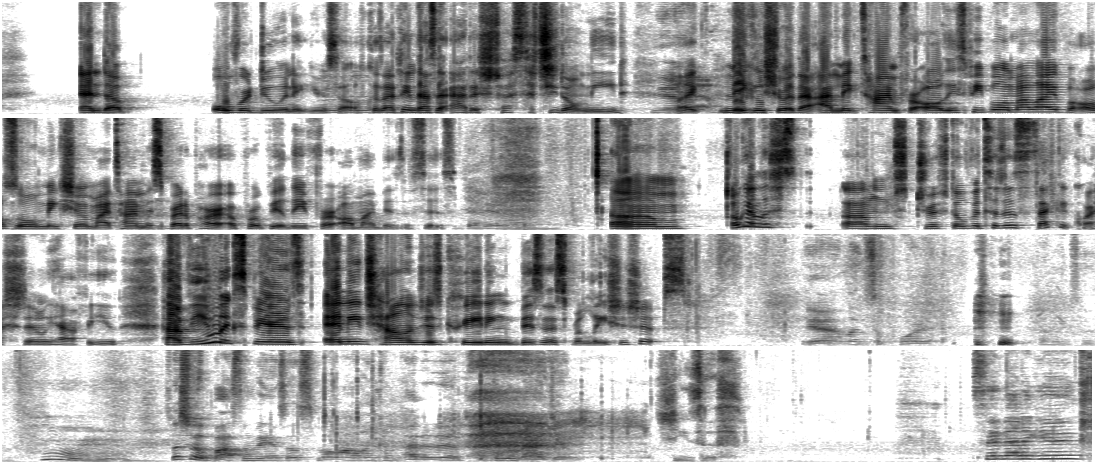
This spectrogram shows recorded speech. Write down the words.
end up overdoing it yourself because I think that's an added stress that you don't need. Yeah. Like making sure that I make time for all these people in my life, but also make sure my time is spread apart appropriately for all my businesses. Um, okay, let's um drift over to the second question we have for you. Have you experienced any challenges creating business relationships? Yeah, like support. that makes sense. Especially with Boston being so small and competitive. I can imagine. Jesus. Say that again.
